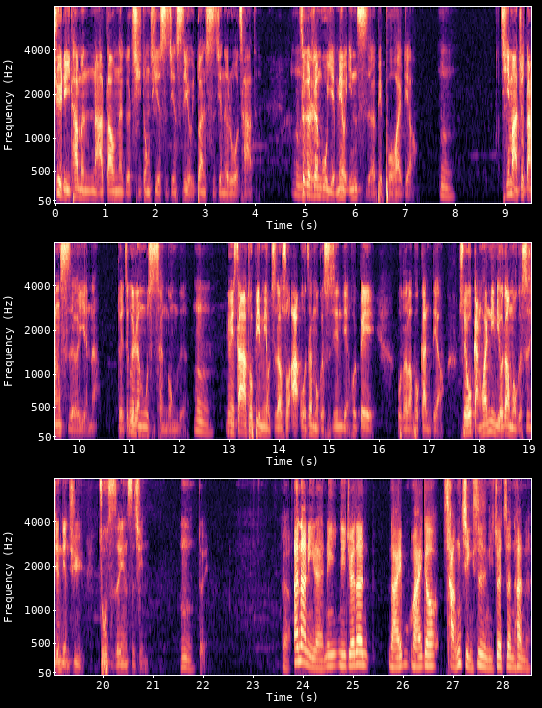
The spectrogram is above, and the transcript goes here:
距离他们拿到那个启动器的时间是有一段时间的落差的，嗯，这个任务也没有因此而被破坏掉。嗯，起码就当时而言呢，对这个任务是成功的。嗯，因为萨拉托并没有知道说啊，我在某个时间点会被我的老婆干掉，所以我赶快逆流到某个时间点去阻止这件事情。嗯，对。对，哎、啊，那你呢？你你觉得哪一哪一个场景是你最震撼的？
